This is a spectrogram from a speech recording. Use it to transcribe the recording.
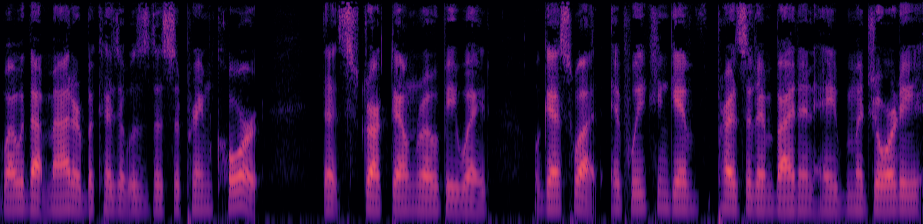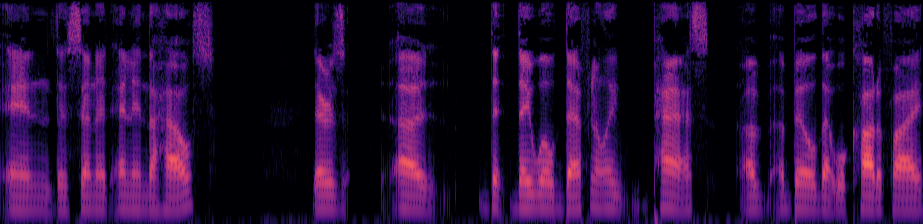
why would that matter? Because it was the Supreme Court that struck down Roe v. Wade. Well, guess what? If we can give President Biden a majority in the Senate and in the House, there's uh, th- they will definitely pass a, a bill that will codify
